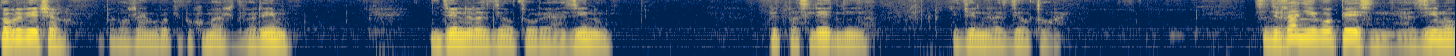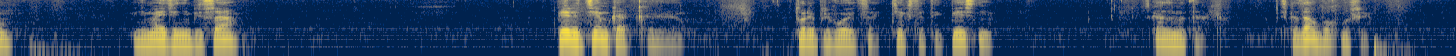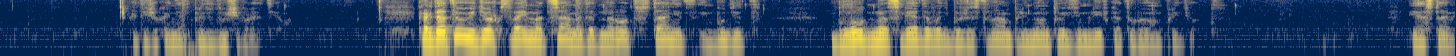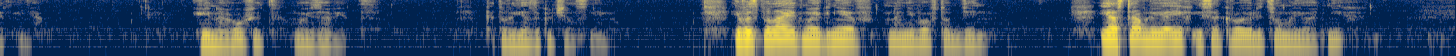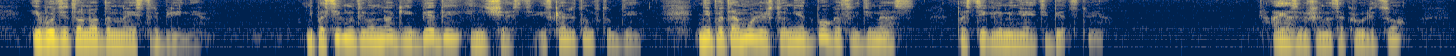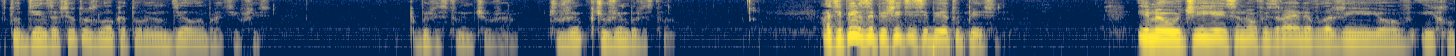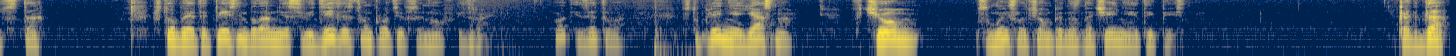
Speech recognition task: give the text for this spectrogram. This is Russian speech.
Добрый вечер. Продолжаем уроки по Хумаш Дворим. Недельный раздел Торы Азину. Предпоследний недельный раздел Торы. Содержание его песни Азину. Внимайте небеса. Перед тем, как э, в Торе приводится текст этой песни, сказано так. Сказал Бог Муше – это еще конец предыдущего раздела. Когда ты уйдешь к своим отцам, этот народ встанет и будет блудно следовать божествам племен той земли, в которую он придет. И оставит меня. И нарушит мой завет, который я заключил с ним. И воспылает мой гнев на него в тот день. И оставлю я их, и сокрою лицо мое от них, и будет он отдан на истребление не постигнут его многие беды и несчастья. И скажет он в тот день, не потому ли, что нет Бога среди нас, постигли меня эти бедствия? А я совершенно сокрою лицо в тот день за все то зло, которое он делал, обратившись к божествам чужим, чужим, к чужим божествам. А теперь запишите себе эту песню. И научи ей сынов Израиля, вложи ее в их уста – чтобы эта песня была мне свидетельством против сынов Израиля. Вот из этого вступления ясно, в чем смысл, в чем предназначение этой песни. Когда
